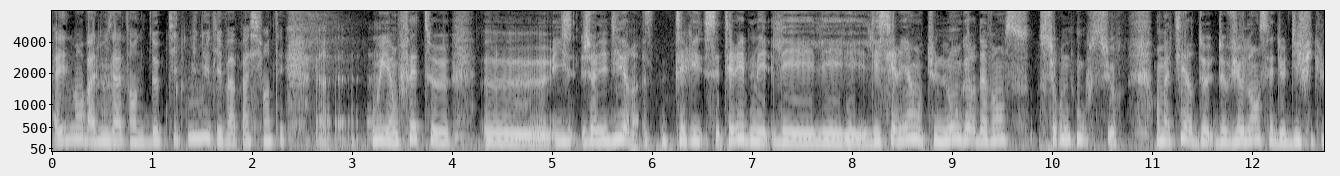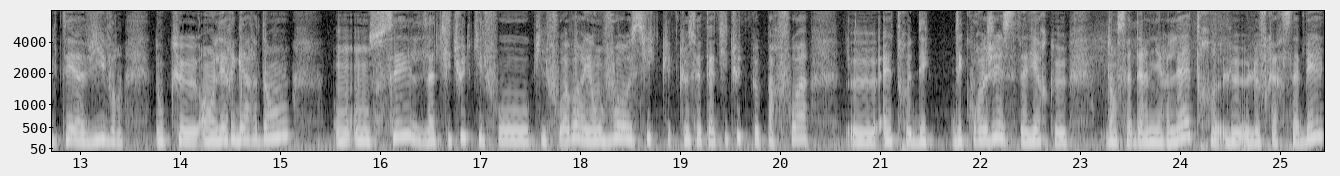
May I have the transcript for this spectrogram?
Edmond va nous attendre deux petites minutes, il va patienter. Euh, oui, en fait, euh, j'allais dire, c'est terrible, mais les, les, Syriens ont une longueur d'avance sur nous sur, en matière de, de, violence et de difficulté à vivre. Donc, en les regardant, on, sait l'attitude qu'il faut, faut avoir. Et on voit aussi que, cette attitude peut parfois euh, être découragée. C'est-à-dire que dans sa dernière lettre, le, frère Sabé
